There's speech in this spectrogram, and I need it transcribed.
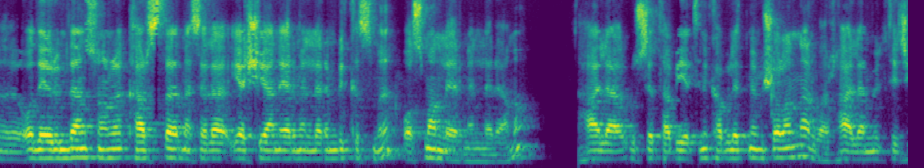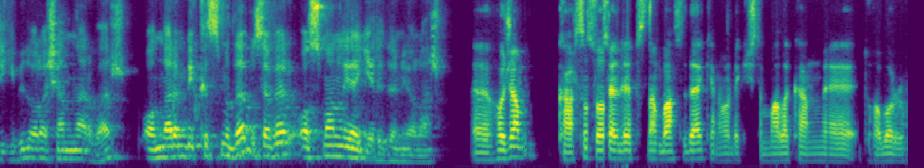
e, o devrimden sonra Kars'ta mesela yaşayan Ermenilerin bir kısmı Osmanlı Ermenileri ama hala Rusya tabiiyetini kabul etmemiş olanlar var. Hala mülteci gibi dolaşanlar var. Onların bir kısmı da bu sefer Osmanlı'ya geri dönüyorlar. Ee, hocam Kars'ın sosyal yapısından bahsederken oradaki işte Malakan ve Duhabor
